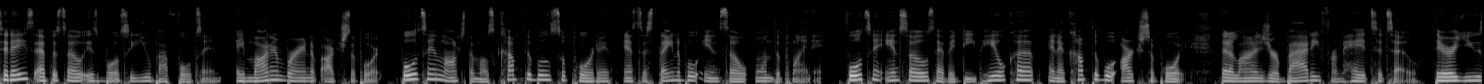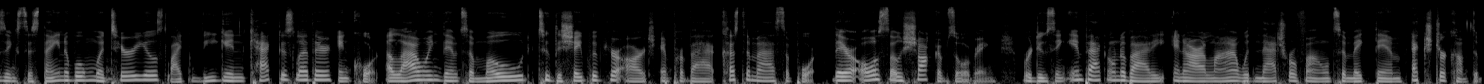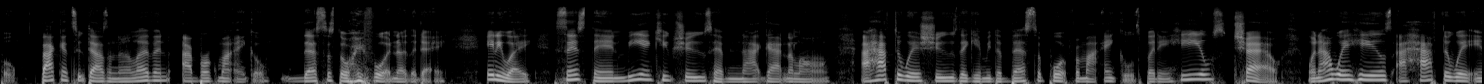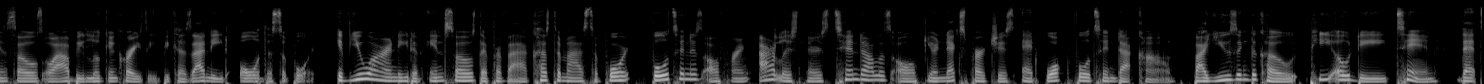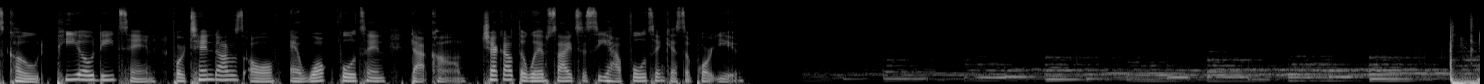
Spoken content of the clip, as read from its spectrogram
Today's episode is brought to you by Fulton, a modern brand of arch support. Fulton launched the most comfortable, supportive, and sustainable insole on the planet. Fulton insoles have a deep heel cup and a comfortable arch support that aligns your body from head to toe. They're using sustainable materials like vegan cactus leather and cork, allowing them to mold to the shape of your arch and provide customized support. They are also shock absorbing, reducing impact on the body, and are aligned with natural foam to make them extra comfortable. Back in 2011, I broke my ankle. That's a story for another day. Anyway, since then, me and Cute Shoes have not gotten along. I have to wear shoes that give me the best support for my ankles, but in heels, child, when I wear heels, I have to wear insoles or I'll be looking crazy because I need all the support. If you are in need of insoles that provide customized support, Fulton is offering our listeners $10 off your next purchase at walkfulton.com by using the code POD10. That's code POD10 for $10 off at walkfulton.com. Check out the website to see how Fulton can support you.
